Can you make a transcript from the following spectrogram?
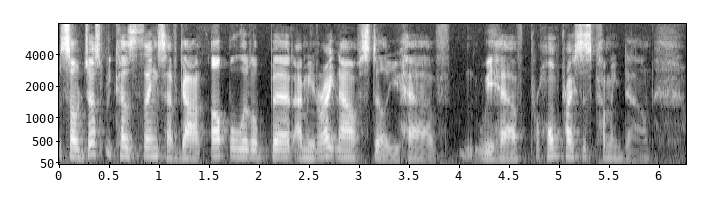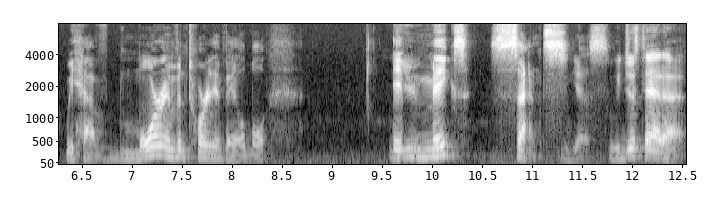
so just because things have gone up a little bit i mean right now still you have we have home prices coming down. We have more inventory available it You- makes sense Yes, we just had a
